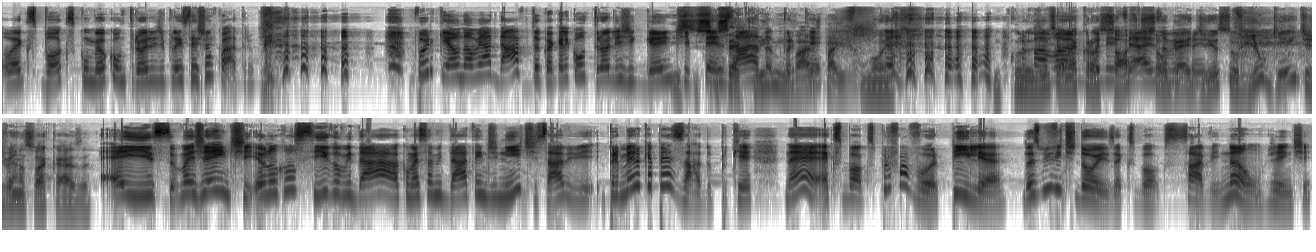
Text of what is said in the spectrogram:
o Xbox com o meu controle de PlayStation 4. Porque eu não me adapto com aquele controle gigante, Isso, isso é pesado. crime em porque... vários países. Muito. Inclusive, Por se a favor, Microsoft souber disso, o Bill Gates vem na sua casa. É isso. Mas, gente, eu não consigo me dar. Começa a me dar tendinite, sabe? Primeiro que é pesado, porque, né, Xbox, por favor, pilha. 2022, Xbox, sabe? Não, gente.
